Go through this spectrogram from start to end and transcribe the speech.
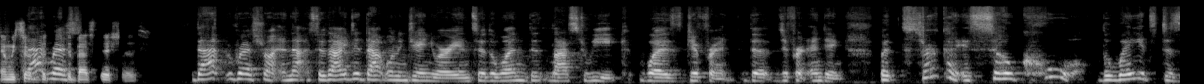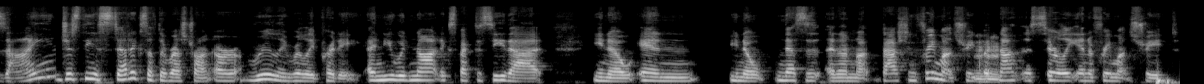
and we serve the, rest- the best dishes that restaurant and that so that I did that one in January and so the one that last week was different the different ending but Circa is so cool the way it's designed just the aesthetics of the restaurant are really really pretty and you would not expect to see that you know in you know necess- and I'm not bashing Fremont Street mm-hmm. but not necessarily in a Fremont Street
